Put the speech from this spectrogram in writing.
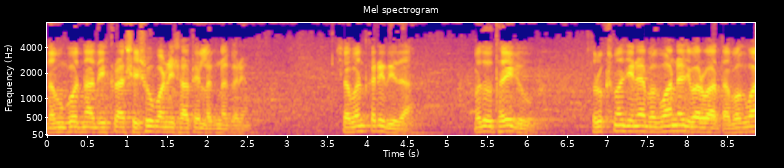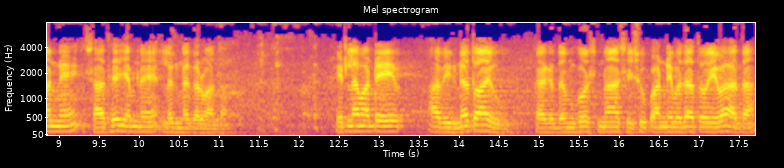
દમઘોષના દીકરા શિશુપાળની સાથે લગ્ન કર્યા. સંબંધ કરી દીધા. બધું થઈ ગયું. રુક્ષ્મજીને ભગવાનને જ વરવા હતા. ભગવાનને સાથે જ એમને લગ્ન કરવા હતા. એટલા માટે આ વિઘ્ન તો આવ્યું. કારણ કે દમઘોષના શિશુપાળને બધા તો એવા હતા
